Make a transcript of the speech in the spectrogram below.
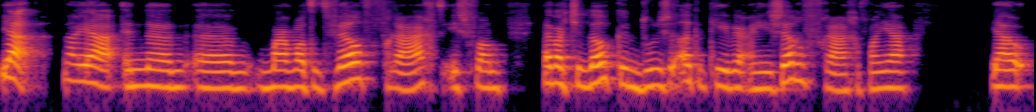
Ja, nou ja, en, uh, maar wat het wel vraagt is van, hè, wat je wel kunt doen, is elke keer weer aan jezelf vragen van, ja, ja,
